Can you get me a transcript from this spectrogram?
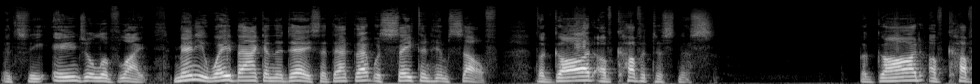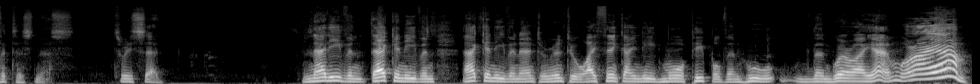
It's the angel of light. Many way back in the day said that that was Satan himself, the God of covetousness. The God of covetousness. That's what he said. And that even that can even that can even enter into I think I need more people than who than where I am, where I am.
